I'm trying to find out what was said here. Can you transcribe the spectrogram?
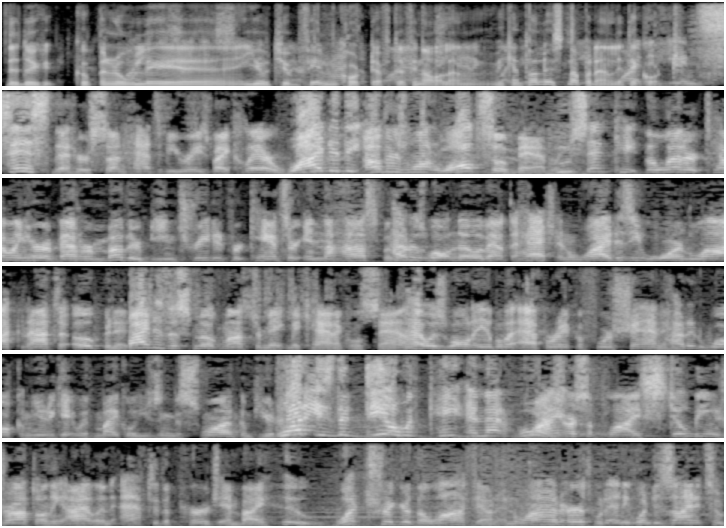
det dök upp en rolig eh, YouTube-film kort efter finalen. Vi kan ta och lyssna på den lite Why kort. did he insist that her son had to be raised by Claire? Why did the others want Walt so badly? Who sent Kate the letter telling her about her mother being treated for cancer in the hospital? How does Walt know about the hatch, and why does he warn Locke not to open it? Why does the smoke monster make mechanical sounds? How is Walt able to apparate before Shannon? How did Walt communicate with Michael using the Swan computer? What is the deal with Kate and that horse? Why are supplies still being dropped on the island after the purge, and by who? What triggered the lockdown, and why on earth would anyone design it so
